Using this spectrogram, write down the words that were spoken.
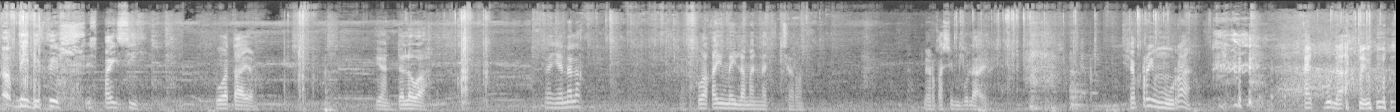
Ah, baby fish. Spicy. Kuha tayo. Yan, dalawa. Yan, yan na lang. Kuha kayong may laman na chicharon. Meron kasing bula eh. Siyempre yung mura. Kahit bula, may mura.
